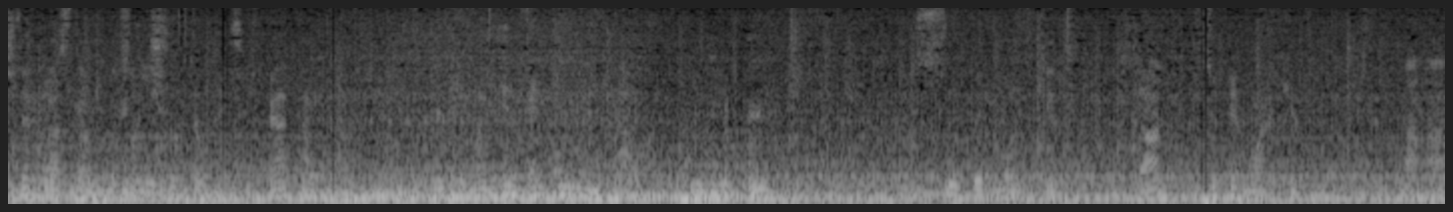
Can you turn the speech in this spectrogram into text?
14, 24, 35. Смотри, магазин континент. Супермаркет. Да? Супермаркет. Ага.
